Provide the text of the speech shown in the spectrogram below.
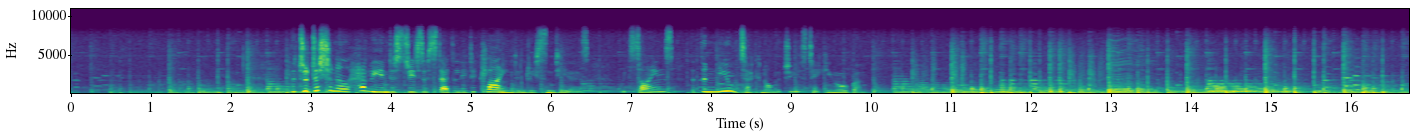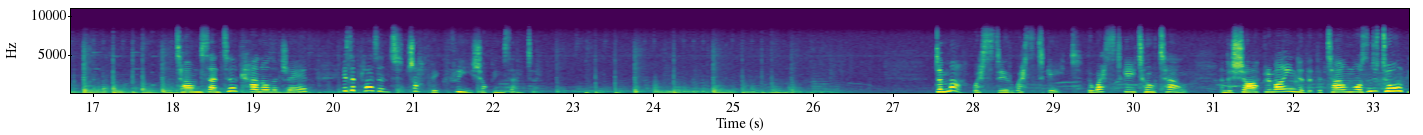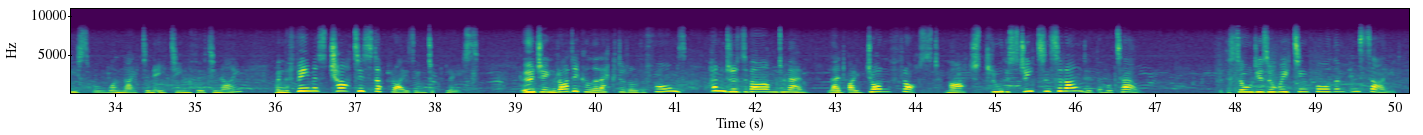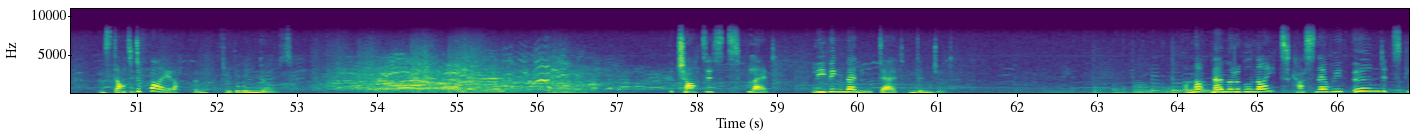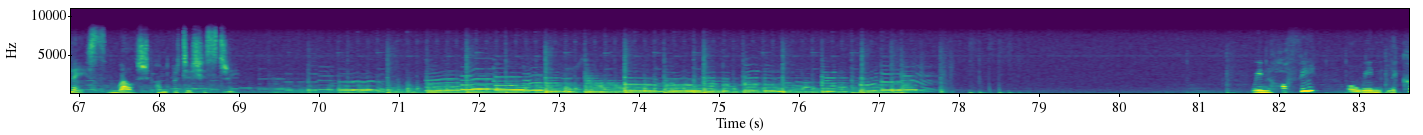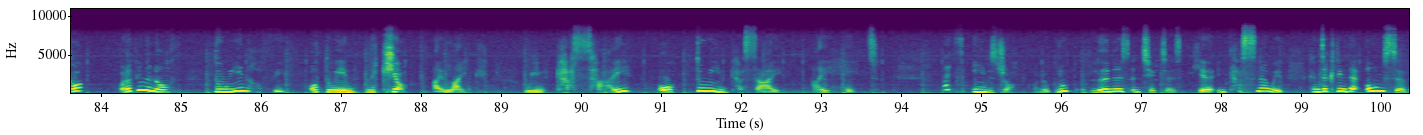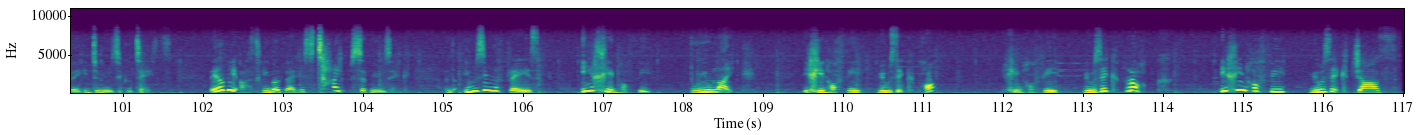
The traditional heavy industries have steadily declined in recent years, with signs that the new technology is taking over. Town centre, Canol y is a pleasant, traffic-free shopping centre. Dyma Westy'r Westgate, the Westgate Hotel, and a sharp reminder that the town wasn't at all peaceful one night in 1839 when the famous Chartist uprising took place. Urging radical electoral reforms, hundreds of armed men, led by John Frost, marched through the streets and surrounded the hotel. But the soldiers were waiting for them inside and started to fire at them through the windows. The Chartists fled, leaving many dead and injured. On that memorable night, Casnewydd earned its place in Welsh and British history. Wi'n hoffi o wi'n lico. Or up in the north, dwi'n hoffi o dwi'n licio. I like. Wi'n casau o dwi'n casau. I hate. Let's eavesdrop on a group of learners and tutors here in Casnewydd conducting their own survey into musical tastes. They'll be asking about various types of music and using the phrase, i chi'n hoffi, do you like? I chi'n hoffi music pop? I chi'n hoffi music rock? I chi'n hoffi music jazz?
